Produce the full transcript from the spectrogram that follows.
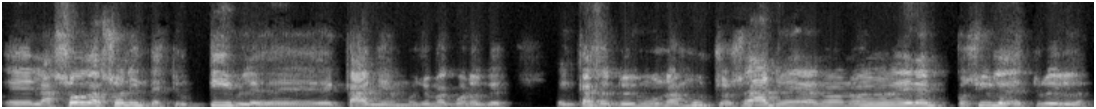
Eh, las sogas son indestructibles de, cáñamo. Yo me acuerdo que en casa tuvimos una muchos años, era, no, era imposible destruirla.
